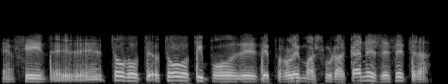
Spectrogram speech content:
en fin, eh, todo, todo tipo de, problemas, huracanes, etcétera.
